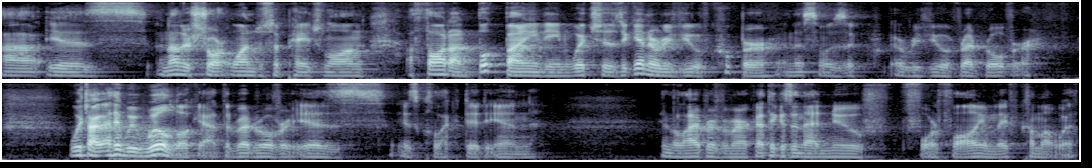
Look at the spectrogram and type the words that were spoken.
uh, is another short one, just a page long, a thought on bookbinding, which is again a review of Cooper, and this was a, a review of Red Rover, which I, I, think we will look at. The Red Rover is is collected in in the Library of America. I think it's in that new fourth volume they've come out with.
